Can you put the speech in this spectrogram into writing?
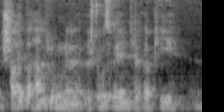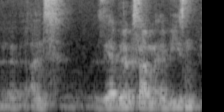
äh, Schallbehandlung, eine Stoßwellentherapie äh, als sehr wirksam erwiesen,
